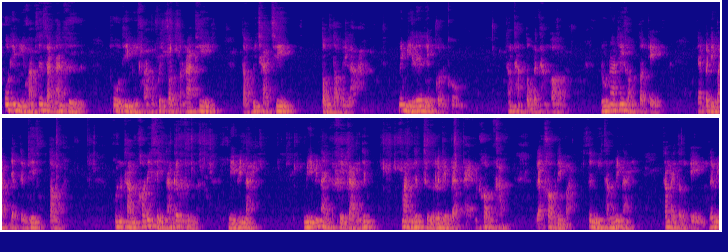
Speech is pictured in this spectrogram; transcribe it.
ผู้ที่มีความซื่อสัตย์นั้นคือ ผู้ที่มีความประพฤติตรงต่อหน้าที่ต่อวิชาชีพ ตรงต่อเวลา ไม่มีเล่ห์เหลี่ยมกลโกงทั้งทางตรงและทางอ้อมรู้หน้าที่ของตนเอง และปฏิบัติอย่างเต็มที่ถูกต้อง คุณธรรมข้อที่สี่นั่นก็คือ มีวินัย มีวินัยก็คือการยึดมั่นยึดถือระเบียบแบบแผนข้อบังคับ และข้อปฏิบัติ ซึ่งมีทั้งวินัย ทั้งในตนเอง และวิ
